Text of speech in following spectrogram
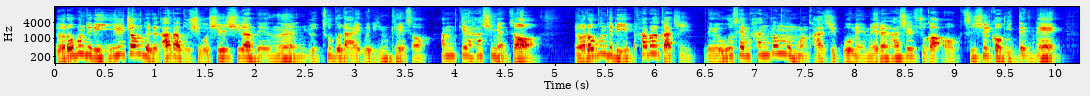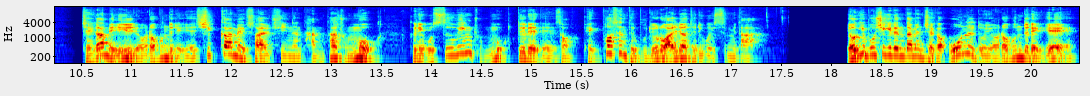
여러분들이 이 일정들을 알아두시고 실시간 대응은 유튜브 라이브 링크에서 함께 하시면서 여러분들이 8월까지 네오셈 한 종목만 가지고 매매를 하실 수가 없으실 거기 때문에 제가 매일 여러분들에게 시가 매수할 수 있는 단타 종목 그리고 스윙 종목들에 대해서 100% 무료로 알려드리고 있습니다. 여기 보시게 된다면 제가 오늘도 여러분들에게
